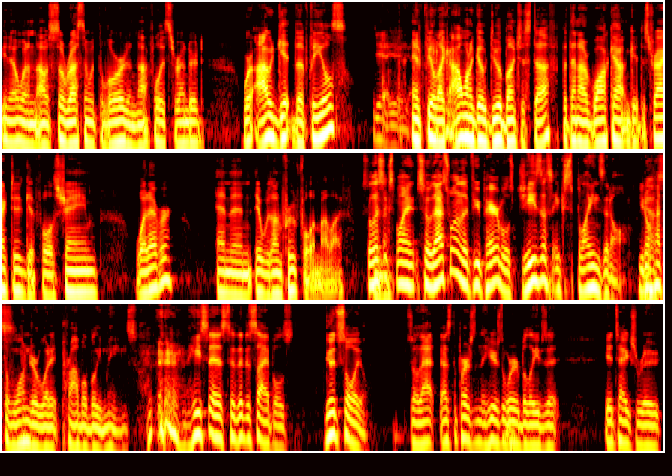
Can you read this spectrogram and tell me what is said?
you know, when I was still wrestling with the Lord and not fully surrendered, where I would get the feels yeah yeah, yeah. and feel like I want to go do a bunch of stuff, but then I'd walk out and get distracted, get full of shame, whatever, and then it was unfruitful in my life. So let's mm-hmm. explain. So that's one of the few parables. Jesus explains it all. You don't have to wonder what it probably means. he says to the disciples, "Good soil." So that that's the person that hears the word, believes it, it takes root.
